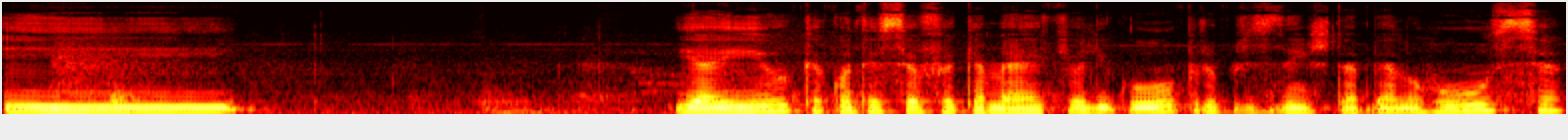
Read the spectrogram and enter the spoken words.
E, e aí o que aconteceu foi que a Merkel ligou para o presidente da Bielorrússia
